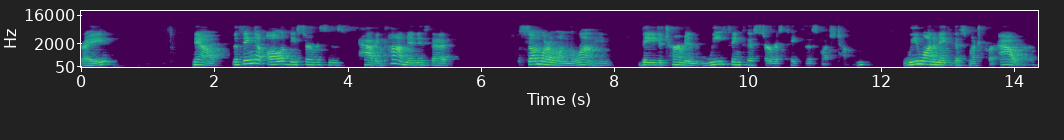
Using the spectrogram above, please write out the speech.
right? Now, the thing that all of these services have in common is that somewhere along the line, they determined we think this service takes this much time. We want to make this much per hour.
